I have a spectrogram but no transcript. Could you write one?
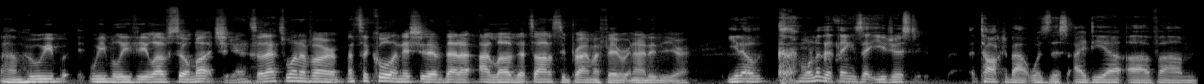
um, who we we believe He loves so much. Yeah. And so that's one of our that's a cool initiative that I, I love. That's honestly probably my favorite night of the year. You know, one of the things that you just talked about was this idea of um,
